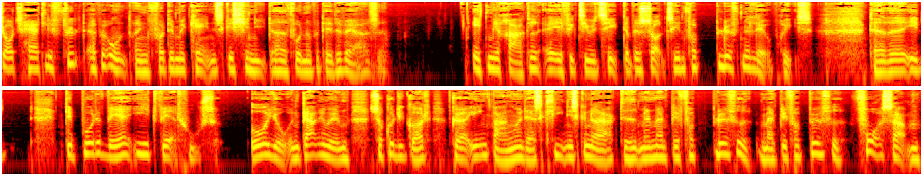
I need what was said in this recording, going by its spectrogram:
George Hadley fyldt af beundring for det mekaniske geni, der havde fundet på dette værelse. Et mirakel af effektivitet, der blev solgt til en forbløffende lav pris. Det, havde været et, det burde være i et hvert hus. Åh oh, jo, en gang imellem, så kunne de godt gøre en bange med deres kliniske nøjagtighed, men man blev forbløffet, man blev forbøffet, for sammen.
